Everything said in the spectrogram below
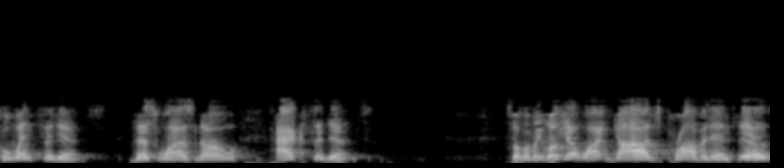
coincidence. This was no accident. So when we look at what God's providence is,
